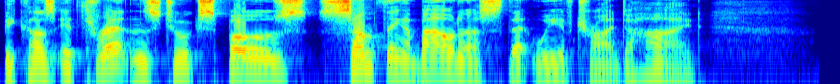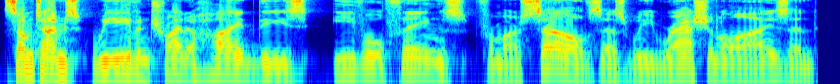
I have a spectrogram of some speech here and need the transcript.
because it threatens to expose something about us that we have tried to hide. Sometimes we even try to hide these evil things from ourselves as we rationalize and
